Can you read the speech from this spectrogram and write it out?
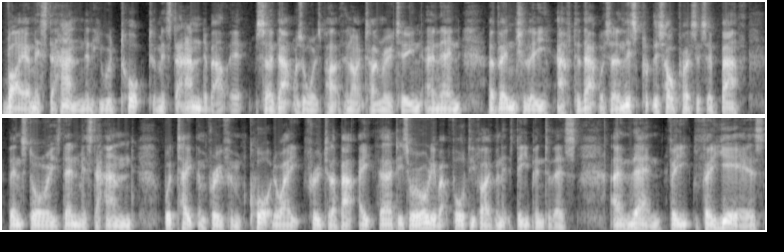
via Mr. Hand and he would talk to Mr. Hand about it. So that was always part of the nighttime routine. And then eventually after that was done, and this, this whole process of bath, then stories, then Mr. Hand would take them through from quarter to eight through till about 8.30. So we're already about 45 minutes deep into this. And then for, for years,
